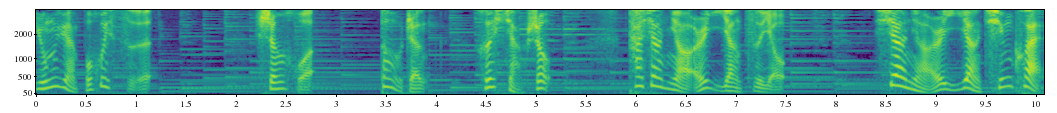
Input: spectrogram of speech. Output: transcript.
永远不会死。生活、斗争和享受，他像鸟儿一样自由，像鸟儿一样轻快。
